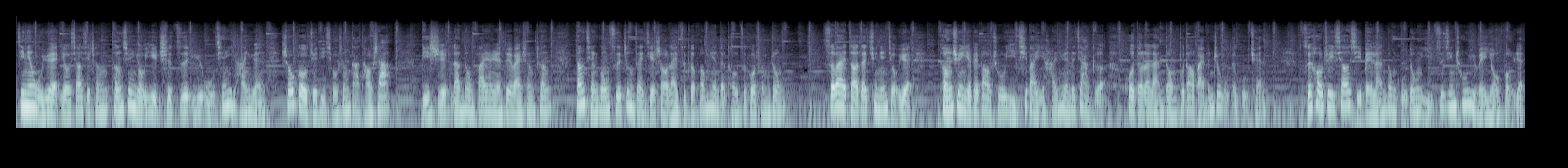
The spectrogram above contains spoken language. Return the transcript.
今年五月，有消息称腾讯有意斥资逾五千亿韩元收购《绝地求生大逃杀》。彼时，蓝洞发言人对外声称，当前公司正在接受来自各方面的投资过程中。此外，早在去年九月，腾讯也被爆出以七百亿韩元的价格获得了蓝洞不到百分之五的股权。随后，这一消息被蓝洞股东以资金充裕为由否认。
